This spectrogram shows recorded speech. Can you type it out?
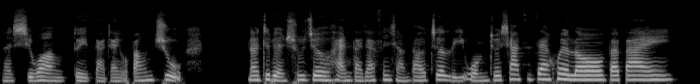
那希望对大家有帮助。那这本书就和大家分享到这里，我们就下次再会喽，拜拜。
